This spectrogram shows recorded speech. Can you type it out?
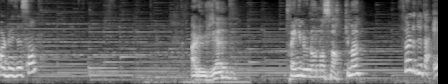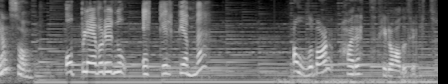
Har du det sånn? Er du redd? Trenger du noen å snakke med? Føler du deg ensom? Opplever du noe ekkelt hjemme? Alle barn har rett til å ha det trygt.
